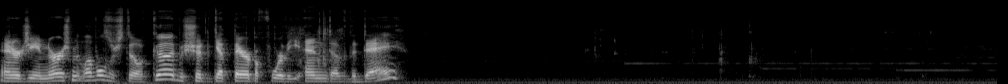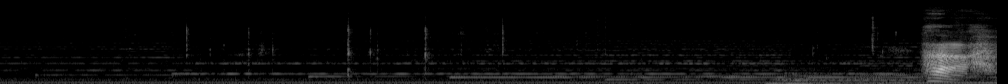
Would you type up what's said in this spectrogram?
Energy and nourishment levels are still good. We should get there before the end of the day. Ah.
